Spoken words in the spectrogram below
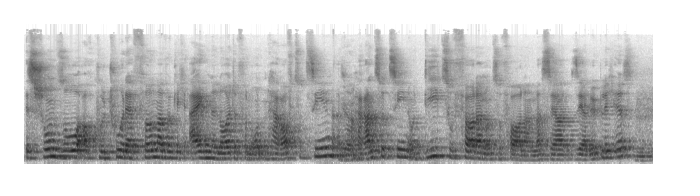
ist schon so auch Kultur der Firma, wirklich eigene Leute von unten heraufzuziehen, also ja. heranzuziehen und die zu fördern und zu fordern, was ja sehr löblich ist. Mhm.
